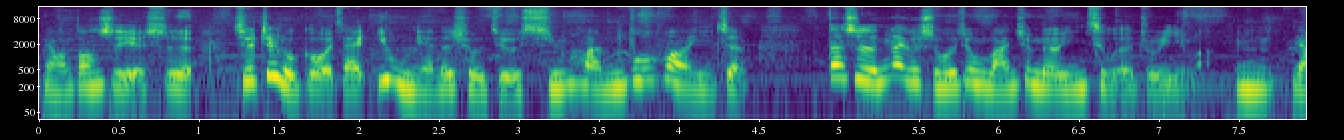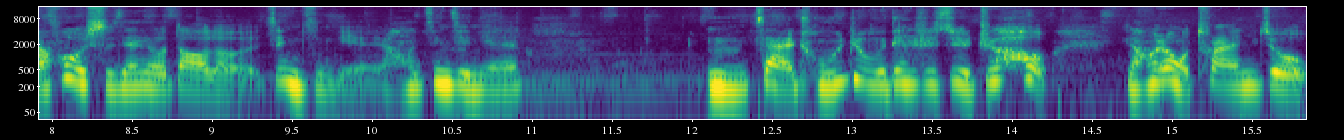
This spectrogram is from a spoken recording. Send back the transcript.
然后当时也是，其实这首歌我在一五年的时候就循环播放一阵，但是那个时候就完全没有引起我的注意嘛。嗯，然后时间又到了近几年，然后近几年，嗯，在重温这部电视剧之后，然后让我突然就，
